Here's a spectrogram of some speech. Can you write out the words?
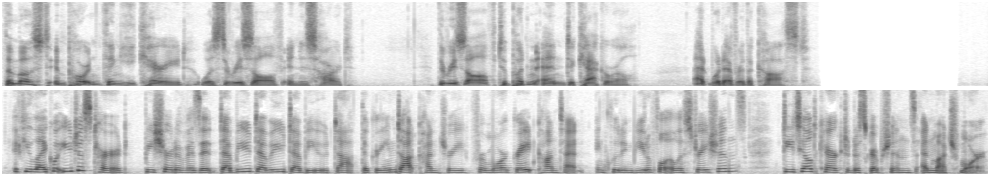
The most important thing he carried was the resolve in his heart the resolve to put an end to Kackaral, at whatever the cost. If you like what you just heard, be sure to visit www.thegreen.country for more great content, including beautiful illustrations, detailed character descriptions, and much more.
